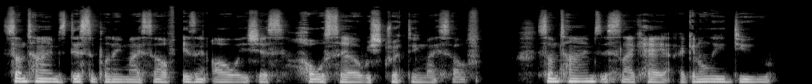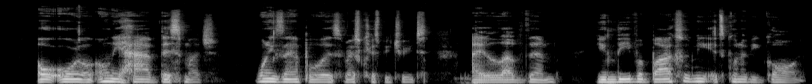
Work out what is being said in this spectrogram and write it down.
sometimes disciplining myself isn't always just wholesale restricting myself. Sometimes it's like, hey, I can only do or, or only have this much. One example is Rice Krispie treats. I love them. You leave a box with me, it's going to be gone.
